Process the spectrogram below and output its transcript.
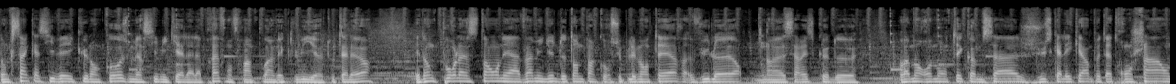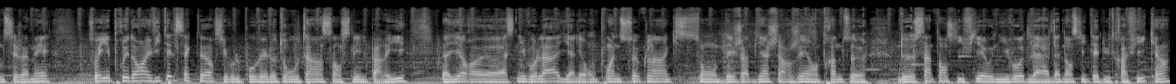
Donc 5 à 6 véhicules en cause. Merci Mickaël à la preuve. On fera un point avec lui euh, tout à l'heure. Et donc pour l'instant, on est à 20 minutes de temps de parcours supplémentaire. Vu l'heure, euh, ça risque de vraiment remonter comme ça jusqu'à l'équin, peut-être Ronchin, on ne sait jamais. Soyez prudents, évitez le secteur si vous le pouvez, l'autoroute 1 sens Lille-Paris. D'ailleurs, euh, à ce niveau-là, il y a les ronds-points de Seclin qui sont déjà bien chargés, en train de, s'intensifier au niveau de la, de la, densité du trafic, hein,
